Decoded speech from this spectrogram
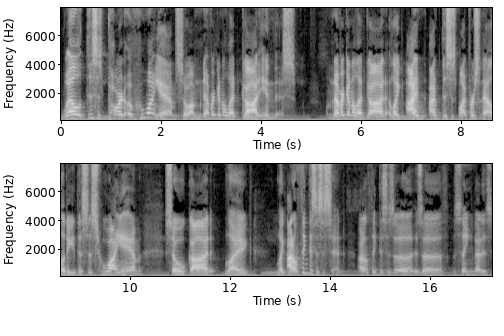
well, this is part of who I am, so I'm never gonna let God in this. I'm never gonna let God like I'm. I'm. This is my personality. This is who I am. So God, like, like I don't think this is a sin. I don't think this is a is a thing that is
